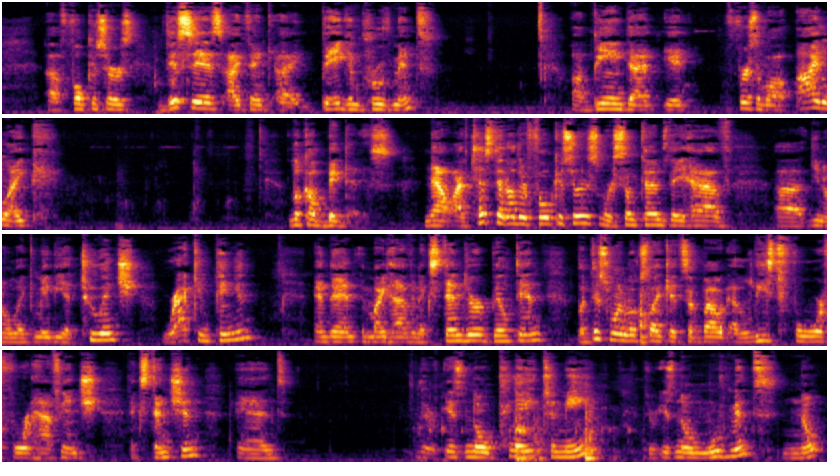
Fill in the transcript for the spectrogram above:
uh, focusers. This is, I think, a big improvement, uh, being that it, first of all, I like, look how big that is. Now, I've tested other focusers where sometimes they have, uh, you know, like maybe a two inch rack and pinion, and then it might have an extender built in. But this one looks like it's about at least four, four and a half inch extension. And there is no play to me. There is no movement. Nope.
